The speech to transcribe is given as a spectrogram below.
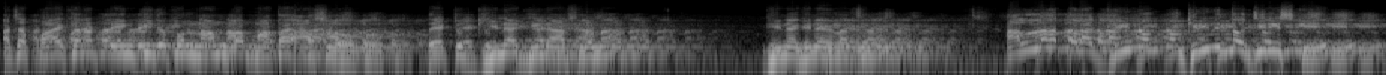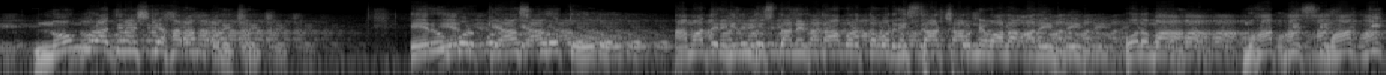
আচ্ছা পায়খানার ট্যাঙ্কি যখন নামটা মাথায় আসলো তো একটু ঘৃণা ঘৃণা আসলো না? ঘৃণা ঘৃণা লাগছে না? আল্লাহ তালা ঘৃণ- ঘৃণিত জিনিসকে নোংরা জিনিসকে হারাম করেছে। এর উপর কেয়াস করো তো আমাদের হিন্দুস্তানের তাবর তাবর রিসার্চ করনে वाला আলিম ওলামা মুহাদ্দিস মুহাক্কিক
